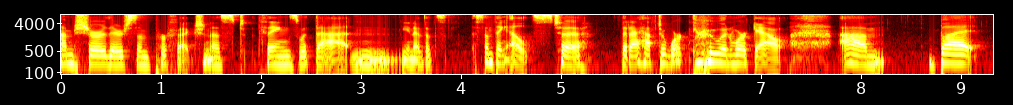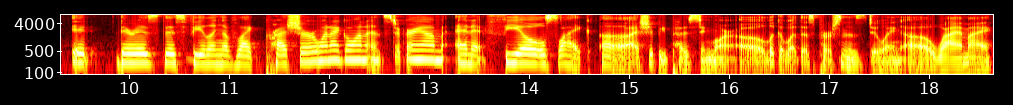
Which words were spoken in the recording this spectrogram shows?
I'm sure there's some perfectionist things with that. And, you know, that's something else to that I have to work through and work out. Um, but it there is this feeling of like pressure when I go on Instagram, and it feels like uh, I should be posting more. Oh, look at what this person is doing. Oh, why am I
